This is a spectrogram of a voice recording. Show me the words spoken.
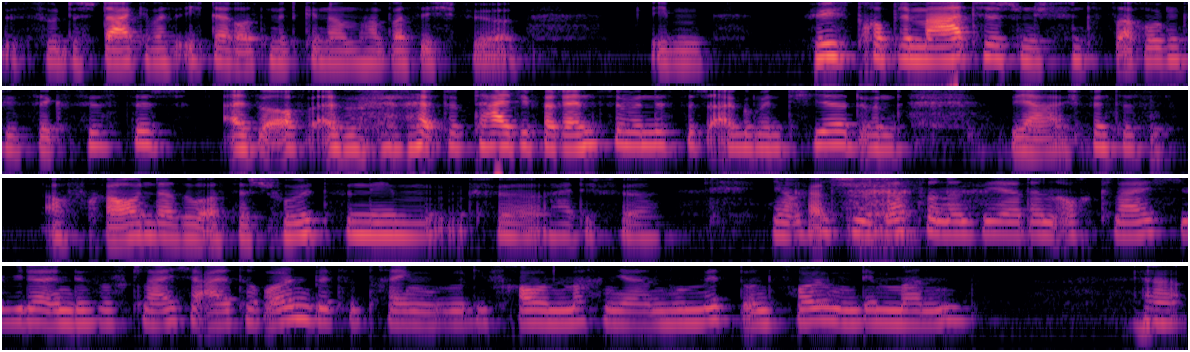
ist so das Starke, was ich daraus mitgenommen habe, was ich für eben höchst problematisch und ich finde es auch irgendwie sexistisch. Also, auf, also es ist halt total differenzfeministisch argumentiert und ja, ich finde es auch Frauen da so aus der Schuld zu nehmen, für halte ich für. Ja, und Quatsch. nicht nur das, sondern sie ja dann auch gleich wieder in dieses gleiche alte Rollenbild zu drängen. So, die Frauen machen ja nur mit und folgen dem Mann. Ja.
